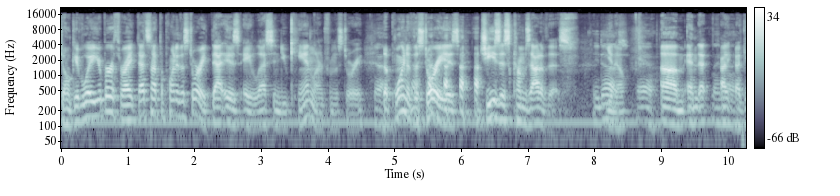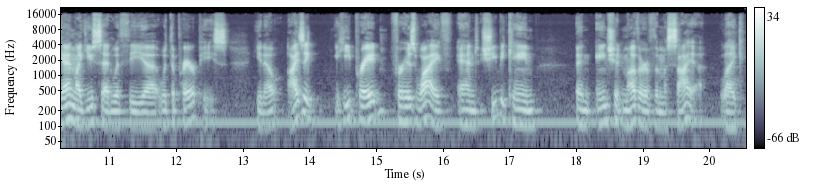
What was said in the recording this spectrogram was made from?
don't give away your birthright. That's not the point of the story. That is a lesson you can learn from the story. Yeah. The point of the story is Jesus comes out of this. He does. You know, Yeah. um, and that I, again, like you said with the uh, with the prayer piece, you know, Isaac he prayed for his wife, and she became an ancient mother of the Messiah. Like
